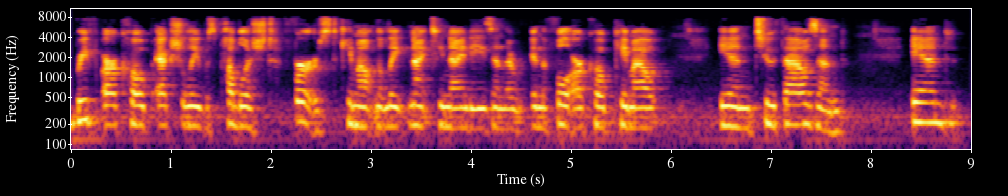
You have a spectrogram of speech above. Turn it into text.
brief RCOPE actually was published first, came out in the late 1990s, and the and the full RCOPE came out in 2000. And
